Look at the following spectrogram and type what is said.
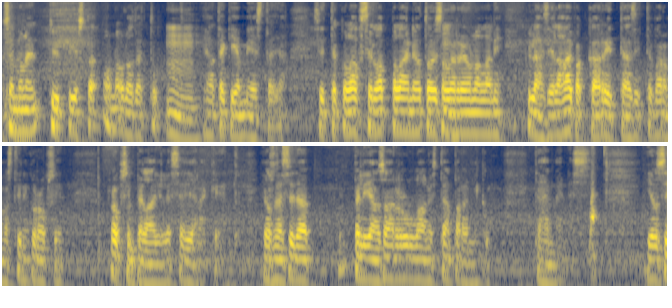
semmoinen tyyppi, josta on odotettu Mm. ihan tekijämiestä. Ja sitten kun lapsi Lappalainen on toisella Mm. reunalla, niin kyllähän siellä haipakkaa riittää sitten varmasti niin kuin Ropsin, Ropsin pelaajille sen jälkeen. Että jos ne sitä peliä on saanut rullaan yhtään paremmin kuin tähän mennessä. Jos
